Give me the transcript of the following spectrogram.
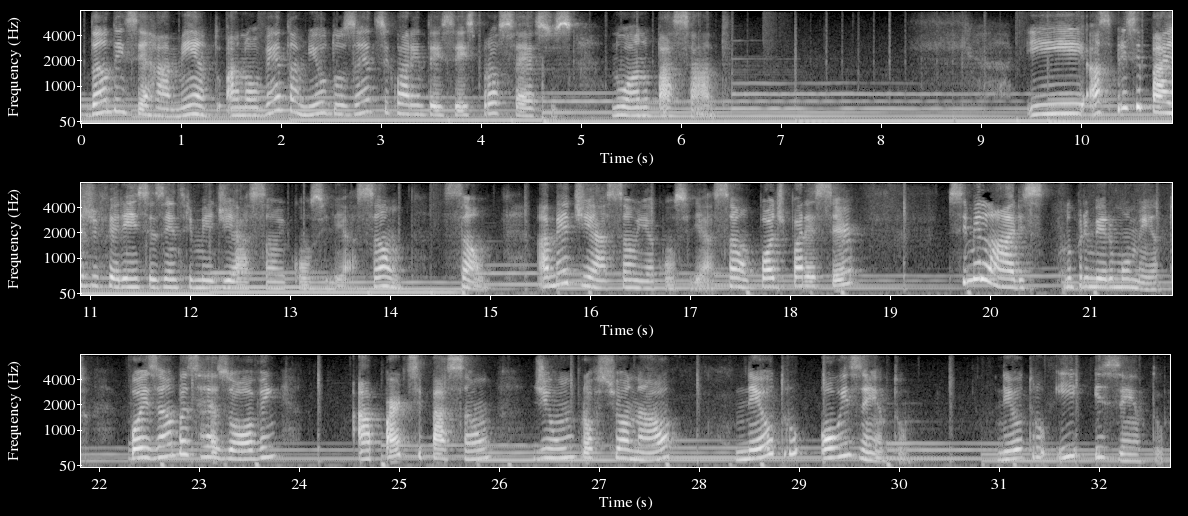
dando encerramento a 90.246 processos no ano passado. E as principais diferenças entre mediação e conciliação a mediação e a conciliação pode parecer similares no primeiro momento, pois ambas resolvem a participação de um profissional neutro ou isento. Neutro e isento.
